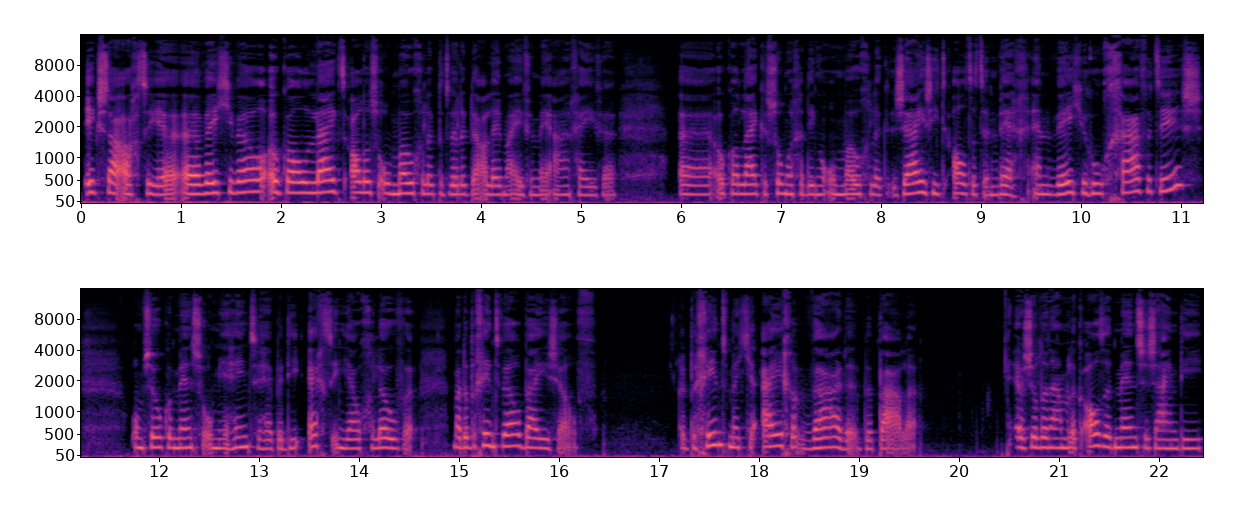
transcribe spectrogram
Ik sta achter je. Uh, weet je wel, ook al lijkt alles onmogelijk, dat wil ik daar alleen maar even mee aangeven. Uh, ook al lijken sommige dingen onmogelijk, zij ziet altijd een weg. En weet je hoe gaaf het is om zulke mensen om je heen te hebben die echt in jou geloven. Maar dat begint wel bij jezelf. Het begint met je eigen waarde bepalen. Er zullen namelijk altijd mensen zijn die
